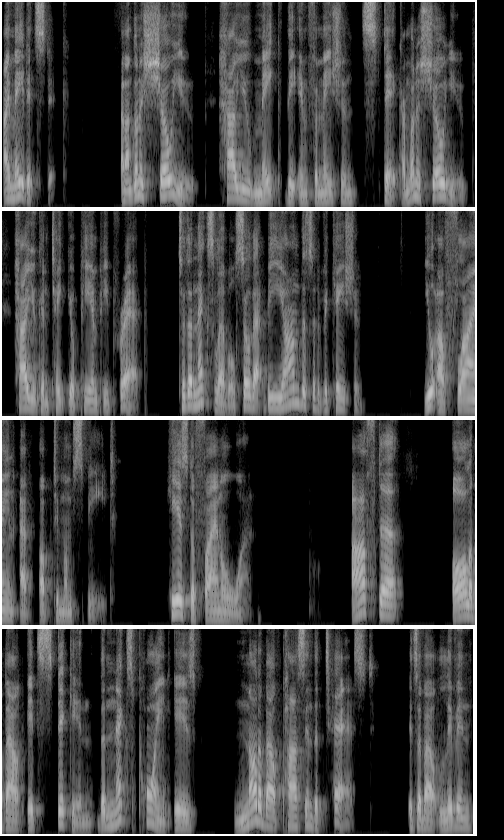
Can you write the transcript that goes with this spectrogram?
I made it stick. And I'm going to show you how you make the information stick. I'm going to show you how you can take your PMP prep to the next level so that beyond the certification, you are flying at optimum speed. Here's the final one. After all about it sticking, the next point is not about passing the test, it's about living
